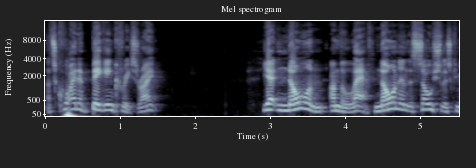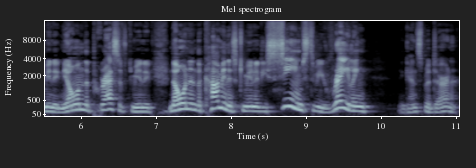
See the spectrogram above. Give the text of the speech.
That's quite a big increase, right? Yet no one on the left, no one in the socialist community, no one in the progressive community, no one in the communist community seems to be railing against Moderna.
